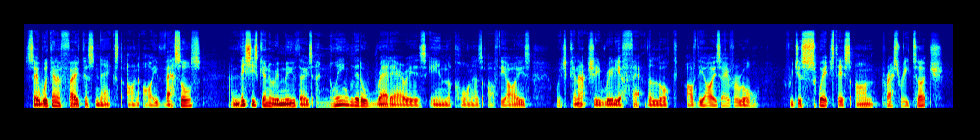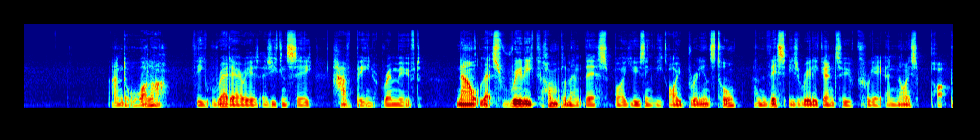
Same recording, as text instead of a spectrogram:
So we're going to focus next on eye vessels and this is going to remove those annoying little red areas in the corners of the eyes which can actually really affect the look of the eyes overall. If we just switch this on, press retouch and voila, the red areas as you can see have been removed. Now let's really complement this by using the eye brilliance tool and this is really going to create a nice pop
